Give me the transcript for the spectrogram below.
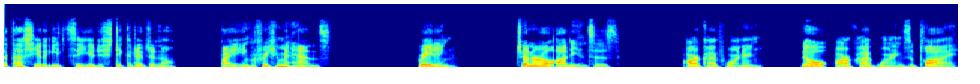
Atashi o itsu yurushite kureru no by Ink for Human Hands. Rating General audiences. Archive warning. No archive warnings apply.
